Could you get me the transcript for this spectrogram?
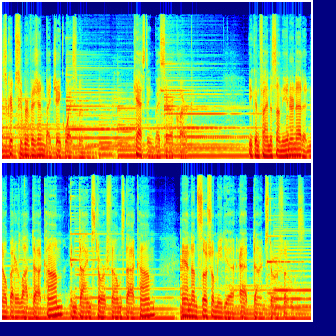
Script supervision by Jake Weissman. Casting by Sarah Clark. You can find us on the internet at nobetterlot.com and dimestorefilms.com and on social media at Dime Store Films.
